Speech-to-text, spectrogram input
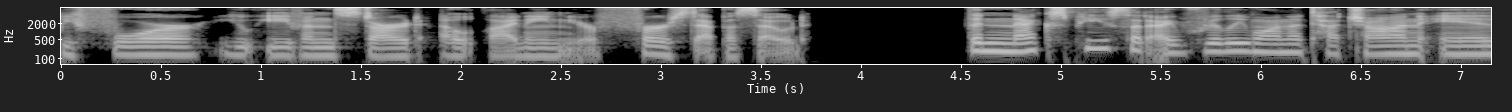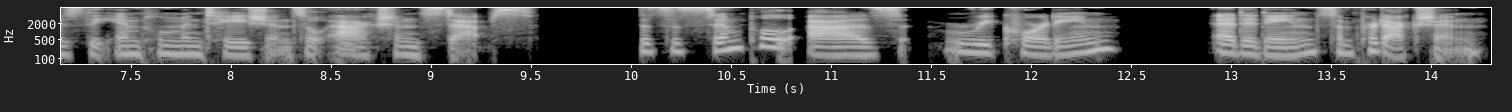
before you even start outlining your first episode. The next piece that I really want to touch on is the implementation, so action steps. It's as simple as recording, editing, some production.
